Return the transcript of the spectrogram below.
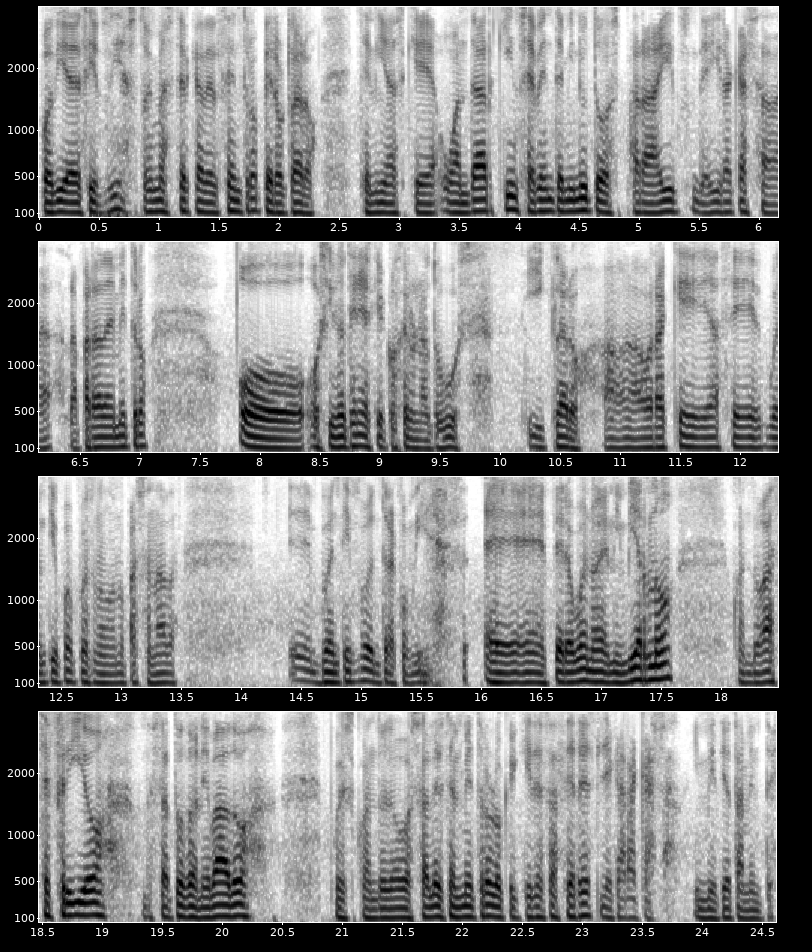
podía decir, estoy más cerca del centro, pero claro, tenías que o andar 15, 20 minutos para ir de ir a casa a la parada de metro, o, o si no tenías que coger un autobús. Y claro, ahora que hace buen tiempo, pues no, no pasa nada. Eh, buen tiempo entre comillas. Eh, pero bueno, en invierno, cuando hace frío, cuando está todo nevado, pues cuando sales del metro lo que quieres hacer es llegar a casa inmediatamente.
